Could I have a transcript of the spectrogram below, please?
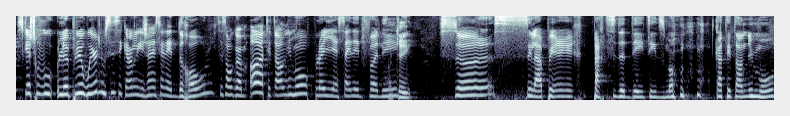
Ce que je trouve le plus weird aussi, c'est quand les gens essaient d'être drôles. Ils sont comme Ah, t'es en humour, puis là, ils essaient d'être funny. OK. Ça, c'est la pire partie de dater du monde quand t'es en humour.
